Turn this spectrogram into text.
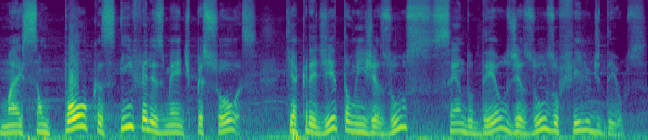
Mas são poucas, infelizmente, pessoas que acreditam em Jesus sendo Deus, Jesus, o Filho de Deus.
